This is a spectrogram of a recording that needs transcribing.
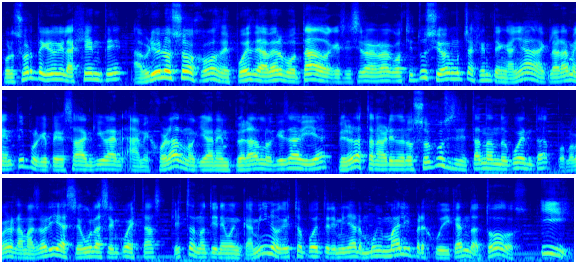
Por suerte creo que la gente abrió los ojos después de haber votado que se hiciera una nueva constitución, mucha gente engañada claramente, porque pensaban que iban a mejorar, no que iban a empeorar lo que ya había, pero ahora están abriendo los ojos y se están dando cuenta, por lo menos la mayoría, según las encuestas, que esto no tiene buen camino, que esto puede terminar muy mal y perjudicando a todos. Y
